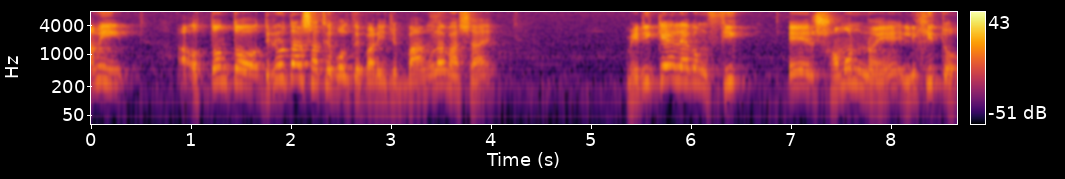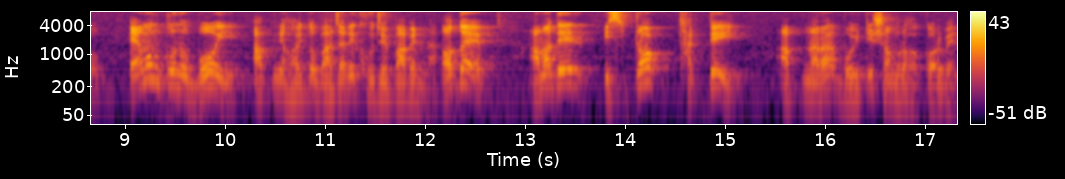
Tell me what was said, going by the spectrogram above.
আমি অত্যন্ত দৃঢ়তার সাথে বলতে পারি যে বাংলা ভাষায় মেডিকেল এবং ফিক এর সমন্বয়ে লিখিত এমন কোনো বই আপনি হয়তো বাজারে খুঁজে পাবেন না। অতএব আমাদের স্টক থাকতেই আপনারা বইটি সংগ্রহ করবেন।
